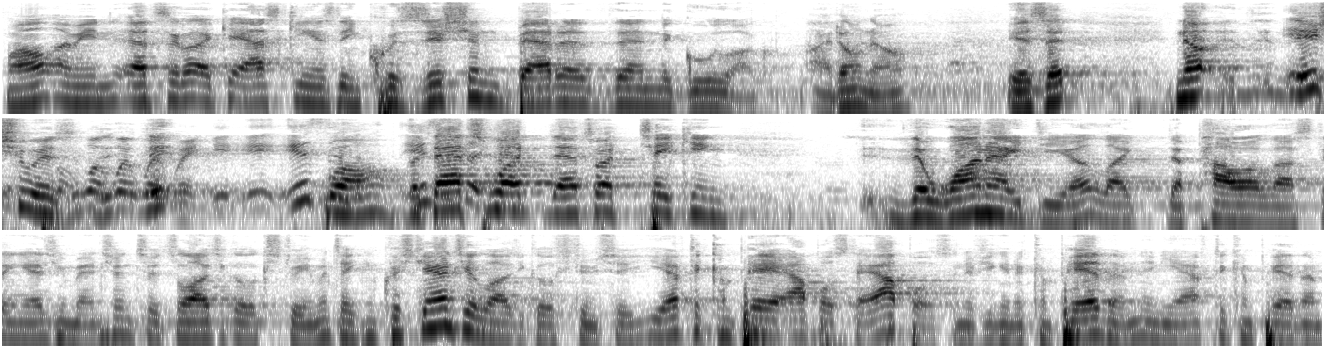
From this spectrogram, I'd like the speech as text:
Well, I mean, that's like asking, is the Inquisition better than the Gulag? I don't know. Is it? No, the issue is. Wait, wait, wait. wait. Isn't, well, but that's what that's what taking the one idea, like the power lusting, as you mentioned, to its logical extreme, and taking Christianity to logical extreme. So you have to compare apples to apples, and if you're going to compare them, then you have to compare them.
